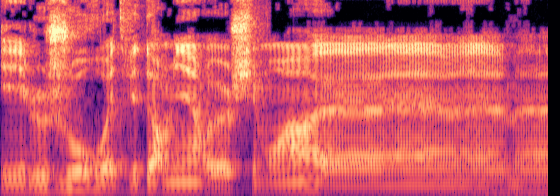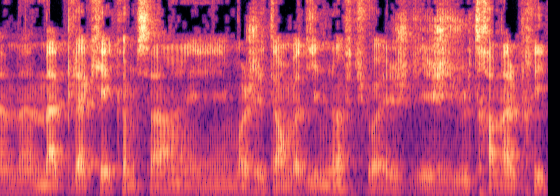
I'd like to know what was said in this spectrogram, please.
Et le jour où elle devait dormir euh, chez moi, euh, m'a- plaqué comme ça. Et moi, j'étais en mode in love, tu vois. je J'ai ultra mal pris.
